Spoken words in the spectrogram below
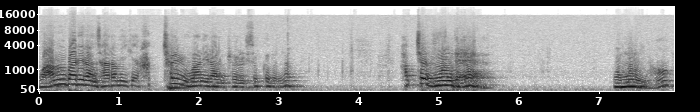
왕발이라는 사람이 이게 학철유한이라는 표현을 썼거든요. 학철무원데 원문은요.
